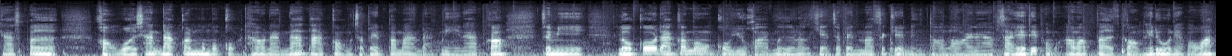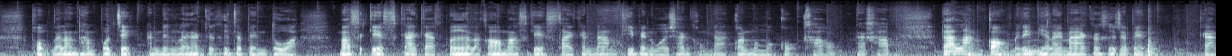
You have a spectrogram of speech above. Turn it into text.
Casper ของเวอร์ชันด r a g o n Momoco เท่านั้น หน้าตากล่องจะเป็นประมาณแบบนี้นะครับ ก็จะมีโลโก้ d r a g o n Momoco อยู่ขวามือ แล้วก็เขียนจะเป็นมาสเกต1ต่อร้อยนะครับ สาเหตุที่ผมเอามาเปิดกล่องให้ดูเนี่ย เพราะว่าผมกำลังทำโปรเจกต์อันนึงแล้วกันก็คือจะเป็นตัวมาสเกต Sky Casper แล้วก็มาสเกตไซกันดั้มที่เป็นเวอร์ชันของ d r a g o n Momoco เขานะครับด้านหลังกล่องไม่ได้มีอะไรมากก็คือจะเป็นการ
